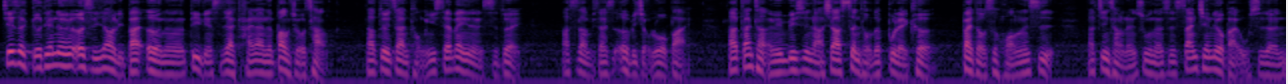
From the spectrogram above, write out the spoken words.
接着隔天六月二十一号礼拜二呢，地点是在台南的棒球场，那对战统一 Seven 人士队。那这场比赛是二比九落败。那单场 MVP 是拿下胜投的布雷克，败投是黄恩赐。那进场人数呢是三千六百五十人。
